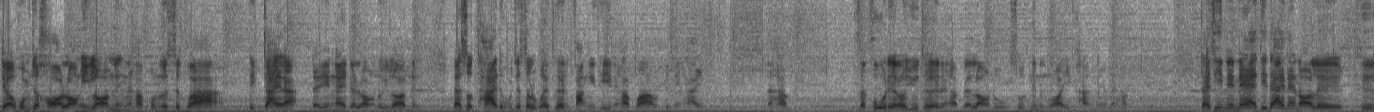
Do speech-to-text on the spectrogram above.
เดี๋ยวผมจะขอลองอีกรอบหนึ่งนะครับ ผมรู้สึกว่าติดใจแล้วเดี๋ยวยังไงเดี๋ยวลองดูอีกรอบหนึ่ง และสุดท้ายเดี๋ยวผมจะสรุปให้เพื่อนฟังอีกทีนะครับว่ามันเป็นยังไงนะครับสักครู่เดี๋ยวเรายูเทิร์นนะครับเดี๋ยวลองดูศูนย์หนึ่งร้อยอีกครั้งหนึ่งนะครับแต่ที่แน่ๆที่ได้แน่นอนเลย คือ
